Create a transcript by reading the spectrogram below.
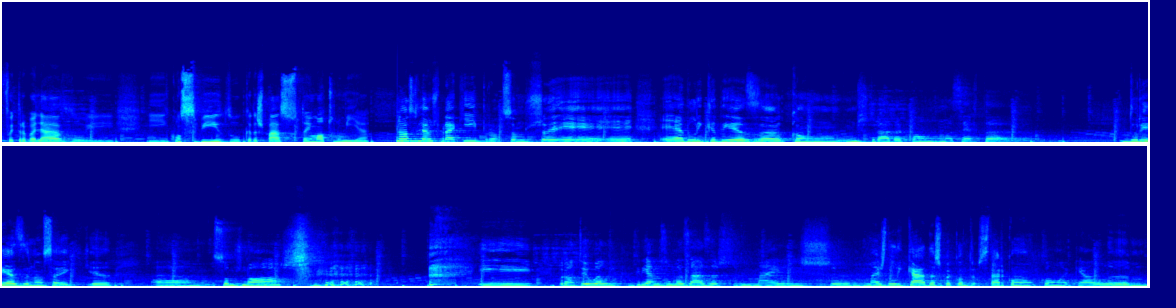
foi trabalhado e, e concebido, cada espaço tem uma autonomia. Nós olhamos para aqui pronto, somos, é, é, é, é, a delicadeza com, misturada com uma certa dureza, não sei. Uh, somos nós. pronto, eu ali criamos umas asas mais, mais delicadas para contrastar com, com, aquele,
